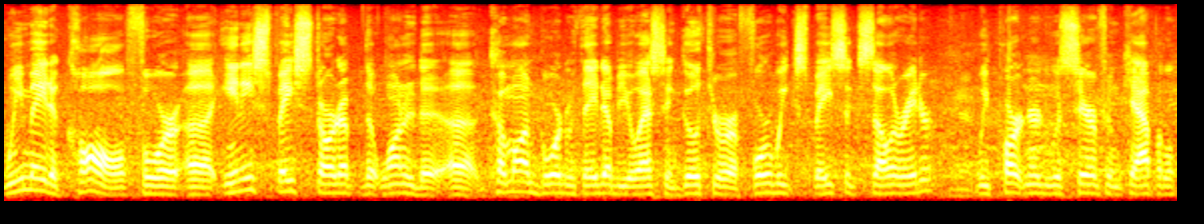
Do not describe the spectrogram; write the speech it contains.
we made a call for uh, any space startup that wanted to uh, come on board with AWS and go through our four-week space accelerator. Yeah. We partnered with Seraphim Capital.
